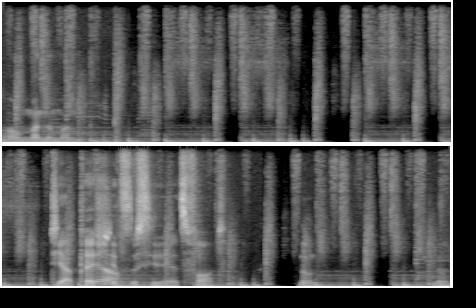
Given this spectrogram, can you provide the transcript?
Oh Mann, oh Mann. Tja, Pech, Ja. jetzt ist sie jetzt fort. Nun. Nun.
